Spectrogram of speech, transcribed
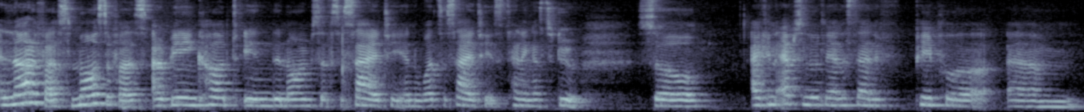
a lot of us, most of us, are being caught in the norms of society and what society is telling us to do. So I can absolutely understand if people um,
